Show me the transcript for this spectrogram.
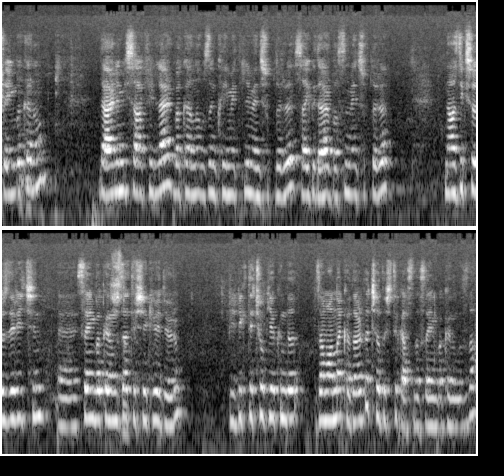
Sayın Bakanım, değerli misafirler, bakanlığımızın kıymetli mensupları, saygıdeğer basın mensupları, nazik sözleri için e, Sayın Bakanımıza teşekkür ediyorum. Birlikte çok yakında zamana kadar da çalıştık aslında Sayın Bakanımızla.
